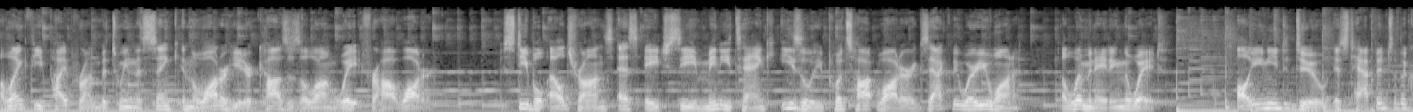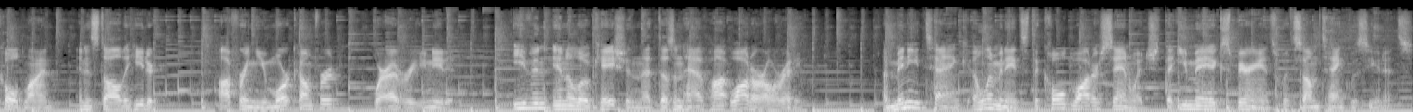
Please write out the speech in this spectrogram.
A lengthy pipe run between the sink and the water heater causes a long wait for hot water. Stiebel Eltron's SHC mini tank easily puts hot water exactly where you want it, eliminating the wait. All you need to do is tap into the cold line and install the heater, offering you more comfort wherever you need it even in a location that doesn't have hot water already. A mini tank eliminates the cold water sandwich that you may experience with some tankless units.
